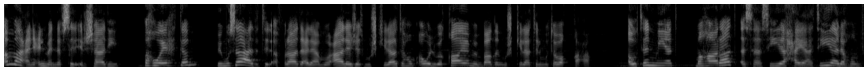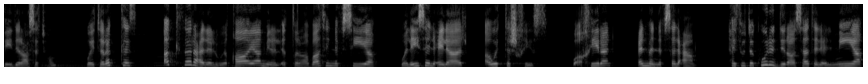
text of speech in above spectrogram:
أما عن علم النفس الإرشادي فهو يهتم بمساعدة الأفراد على معالجة مشكلاتهم أو الوقاية من بعض المشكلات المتوقعة أو تنمية مهارات أساسية حياتية لهم في دراستهم. ويتركز أكثر على الوقاية من الإضطرابات النفسية وليس العلاج أو التشخيص وأخيرا علم النفس العام حيث تكون الدراسات العلمية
